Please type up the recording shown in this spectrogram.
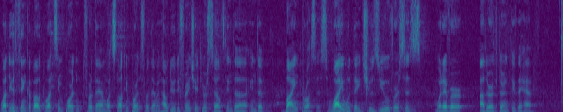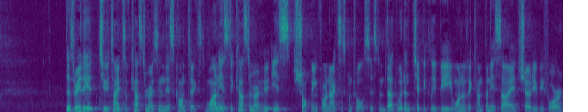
what do you think about what's important for them, what's not important for them, and how do you differentiate yourselves in the in the buying process? Why would they choose you versus whatever other alternative they have? There's really two types of customers in this context. One is the customer who is shopping for an access control system. That wouldn't typically be one of the companies I showed you before.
